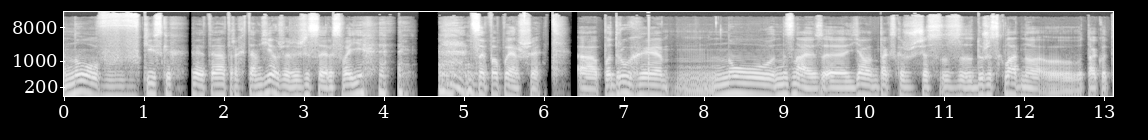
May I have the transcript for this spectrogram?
Ну, в київських театрах там є вже режисери свої. Це по-перше. По-друге, ну не знаю, я вам так скажу, що дуже складно. так от.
